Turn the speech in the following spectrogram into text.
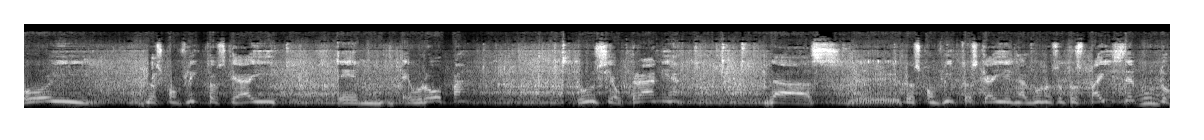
hoy los conflictos que hay en Europa, Rusia, Ucrania, las, eh, los conflictos que hay en algunos otros países del mundo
